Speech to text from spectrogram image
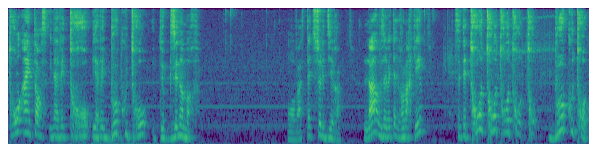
trop intense. Il y avait trop, il y avait beaucoup trop de xénomorphes. On va peut-être se le dire. Là, vous avez peut-être remarqué, c'était trop, trop, trop, trop, trop, beaucoup trop.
